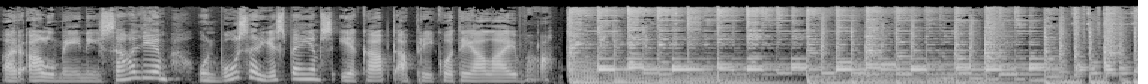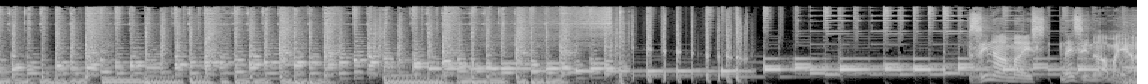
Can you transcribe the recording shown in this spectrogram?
ar alumīnija sāļiem un būs arī iespējams iekāpt aprīkotajā laivā. Zināmais, nezināmajā.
